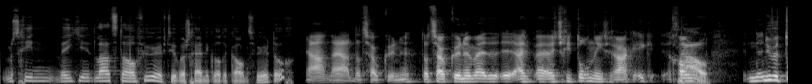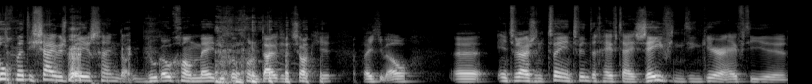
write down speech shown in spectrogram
misschien, weet je, het laatste half uur heeft hij waarschijnlijk wel de kans weer, toch? Ja, nou ja, dat zou kunnen. Dat zou kunnen, maar eh, hij, hij schiet toch niks raken. Ik, gewoon, Nou. Nu we toch met die cijfers bezig zijn, dan doe ik ook gewoon mee. Doe ik ook gewoon een duit in het zakje. Weet je wel. Eh, in 2022 heeft hij 17 keer heeft hij,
